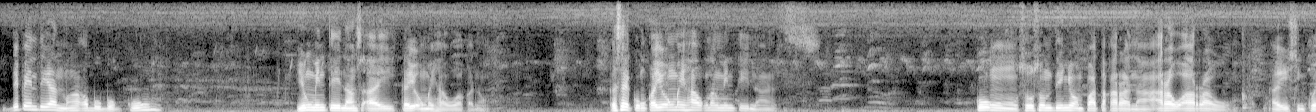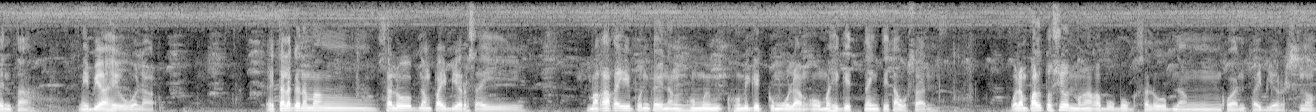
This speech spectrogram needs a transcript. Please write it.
depende yan mga kabubog kung yung maintenance ay kayo ang may hawak, ano. Kasi kung kayo ang may hawak ng maintenance, kung susundin nyo ang patakaran na araw-araw ay 50 may biyahe o wala. Ay talaga namang sa loob ng 5 years ay makakaipon kayo ng humi- humigit kumulang o mahigit 90,000 walang paltos yun mga kabubog sa loob ng kwan 5 years no?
